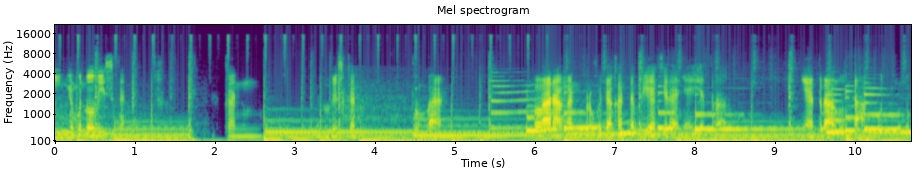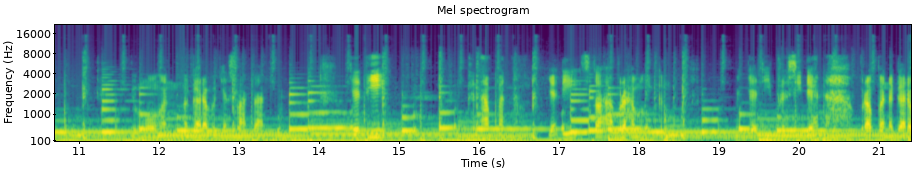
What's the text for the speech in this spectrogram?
ingin menuliskan kan menuliskan pelarangan perbudakan tapi akhirnya ia terlalu ia terlalu takut untuk dukungan negara bagian selatan. Jadi kenapa? Jadi setelah Abraham Lincoln menjadi presiden. Beberapa negara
